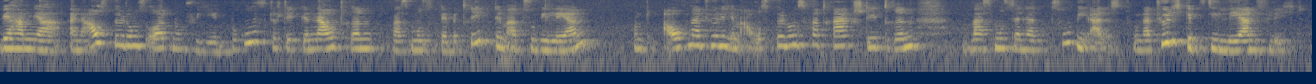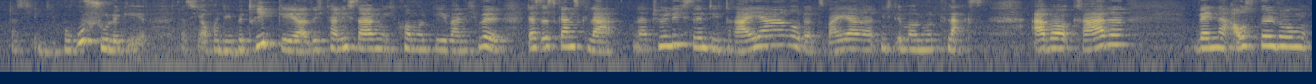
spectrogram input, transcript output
Wir haben ja eine Ausbildungsordnung für jeden Beruf. Da steht genau drin, was muss der Betrieb dem Azubi lernen. Und auch natürlich im Ausbildungsvertrag steht drin, was muss denn der Azubi alles tun? Natürlich gibt es die Lernpflicht, dass ich in die Berufsschule gehe, dass ich auch in den Betrieb gehe. Also ich kann nicht sagen, ich komme und gehe, wann ich will. Das ist ganz klar. Natürlich sind die drei Jahre oder zwei Jahre nicht immer nur ein Klacks. Aber gerade wenn eine Ausbildung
